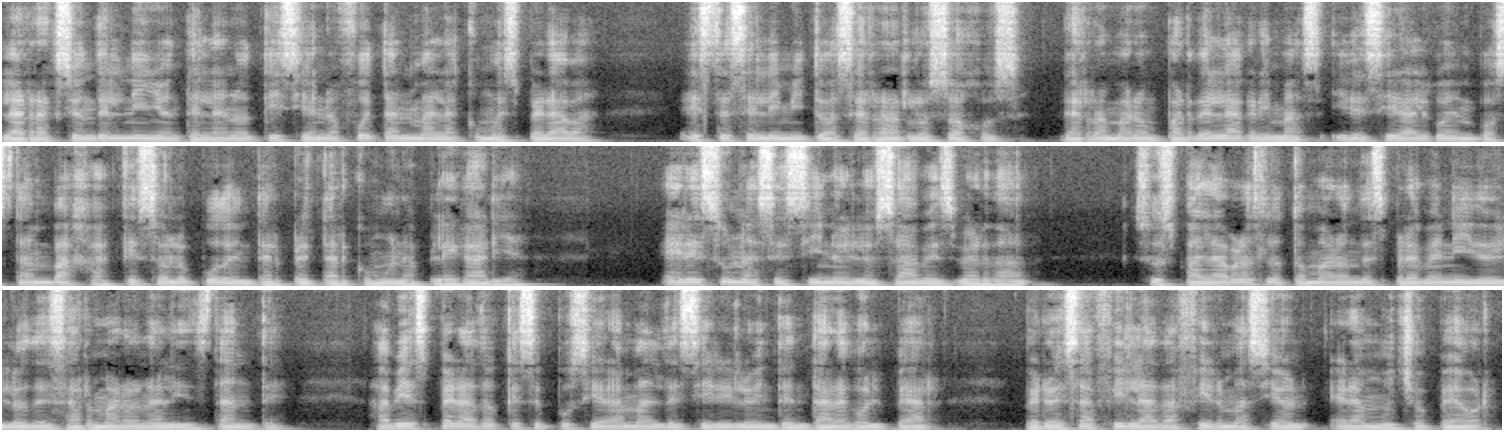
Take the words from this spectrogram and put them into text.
La reacción del niño ante la noticia no fue tan mala como esperaba. Este se limitó a cerrar los ojos, derramar un par de lágrimas y decir algo en voz tan baja que solo pudo interpretar como una plegaria. Eres un asesino y lo sabes, ¿verdad? Sus palabras lo tomaron desprevenido y lo desarmaron al instante. Había esperado que se pusiera a maldecir y lo intentara golpear, pero esa afilada afirmación era mucho peor,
